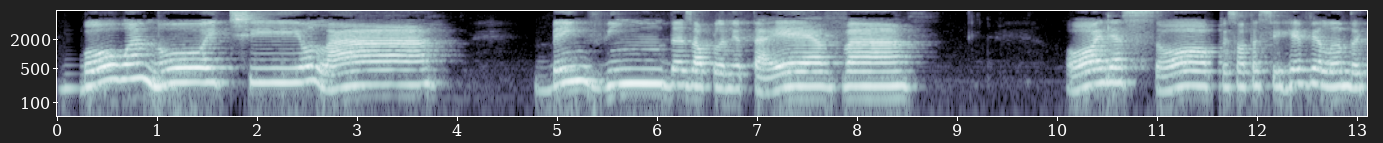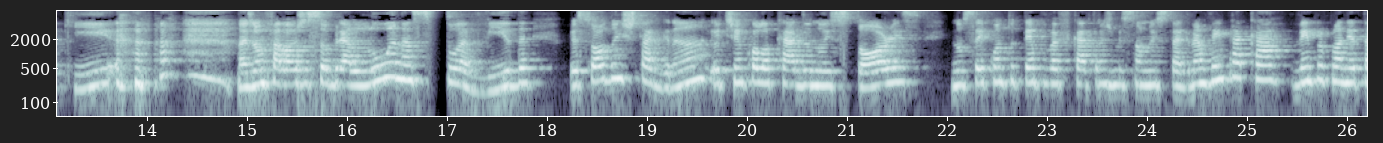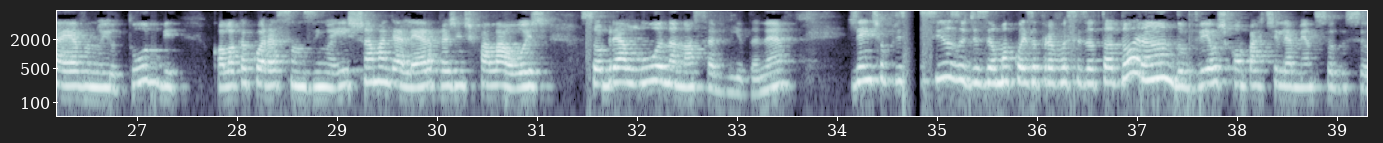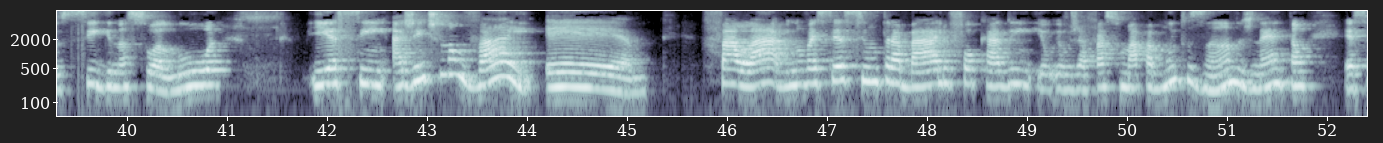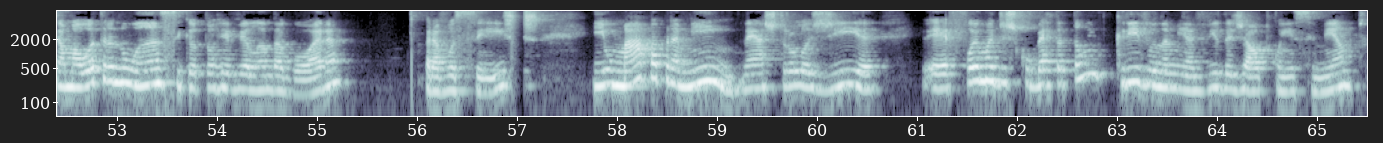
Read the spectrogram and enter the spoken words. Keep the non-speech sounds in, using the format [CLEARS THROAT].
Boa noite, olá, bem-vindas ao Planeta Eva. Olha só, o pessoal está se revelando aqui. [LAUGHS] Nós vamos falar hoje sobre a lua na sua vida. Pessoal do Instagram, eu tinha colocado no Stories, não sei quanto tempo vai ficar a transmissão no Instagram. Vem para cá, vem para o Planeta Eva no YouTube Coloca coraçãozinho aí, chama a galera para a gente falar hoje sobre a lua na nossa vida, né? Gente, eu preciso dizer uma coisa para vocês. Eu estou adorando ver os compartilhamentos sobre o seu signo, a sua lua. E assim, a gente não vai é, falar, não vai ser assim um trabalho focado em. Eu, eu já faço mapa há muitos anos, né? Então, essa é uma outra nuance que eu estou revelando agora para vocês. E o mapa, para mim, né, a astrologia, é, foi uma descoberta tão incrível na minha vida de autoconhecimento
